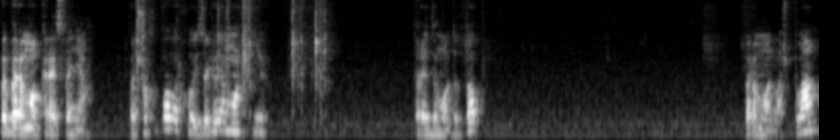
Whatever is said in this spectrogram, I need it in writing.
Виберемо окреслення першого поверху, ізолюємо їх. Перейдемо до топ. Беремо наш план.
